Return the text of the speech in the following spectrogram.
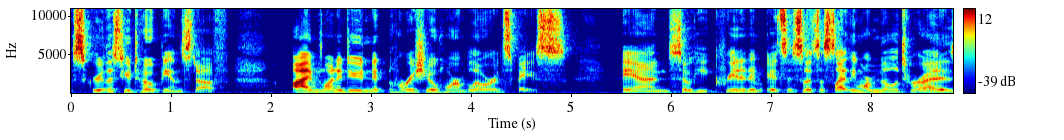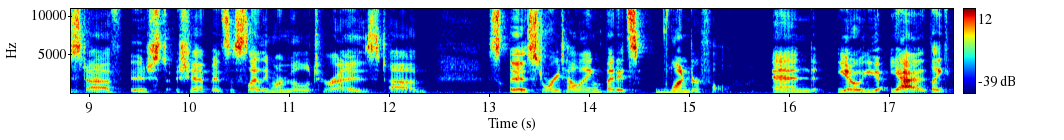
screw this utopian stuff. I want to do Nick, Horatio Hornblower in space. And so he created it's a, so it's a slightly more militarized uh, ship. It's a slightly more militarized um, uh, storytelling, but it's wonderful. And you know, you, yeah, like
